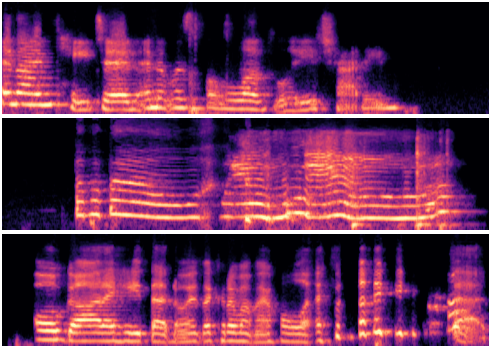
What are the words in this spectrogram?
And I'm Peyton, and it was lovely chatting. Oh God, I hate that noise. I could have went my whole life. without that.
